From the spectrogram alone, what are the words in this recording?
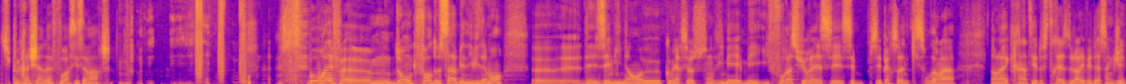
tu peux cracher un œuf pour voir si ça marche Bon, bref, euh, donc, fort de ça, bien évidemment, euh, des éminents euh, commerciaux se sont dit mais, mais il faut rassurer ces, ces, personnes qui sont dans la, dans la crainte et le stress de l'arrivée de la 5G.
